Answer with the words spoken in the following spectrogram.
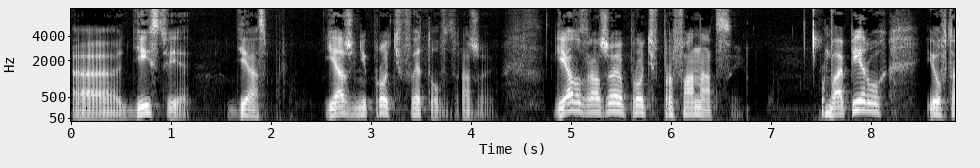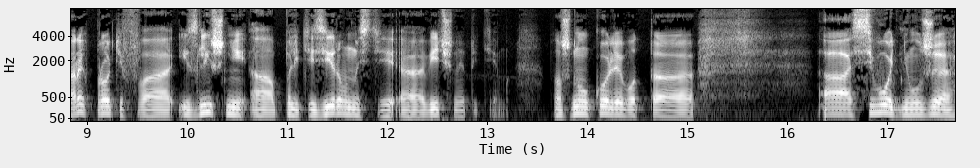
э, действие диаспоры. Я же не против этого возражаю. Я возражаю против профанации. Во-первых, и во-вторых, против э, излишней э, политизированности э, вечной этой темы. Потому что, ну, коли вот... Э, сегодня уже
